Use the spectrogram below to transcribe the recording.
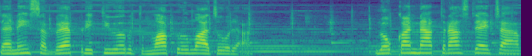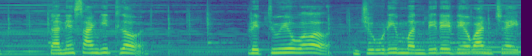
त्याने सगळ्या पृथ्वीवर धुमाकूळ माजवला. लोकांना त्रास द्यायचा. त्याने सांगितलं पृथ्वीवर जेवढी मंदिरे देवांची आहेत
